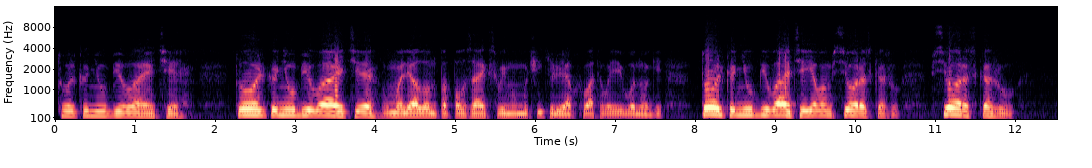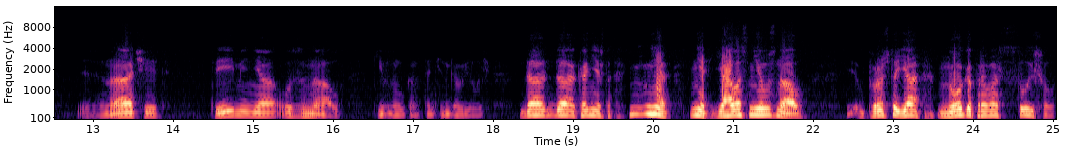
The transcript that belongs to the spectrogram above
«Только не убивайте, только не убивайте!» — умолял он, подползая к своему мучителю и обхватывая его ноги. «Только не убивайте, я вам все расскажу, все расскажу!» «Значит, ты меня узнал?» — кивнул Константин Гаврилович. «Да, да, конечно. Нет, нет, я вас не узнал. Просто я много про вас слышал».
